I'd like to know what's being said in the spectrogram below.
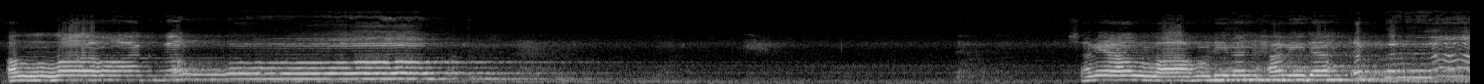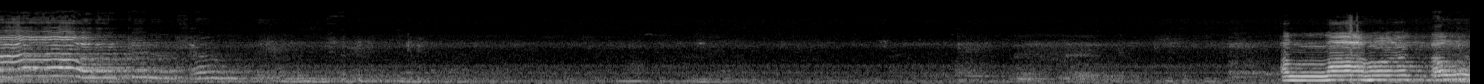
الله أكبر. الله سمع الله لمن حمده. ربنا ولك الحمد. الله أكبر. الله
